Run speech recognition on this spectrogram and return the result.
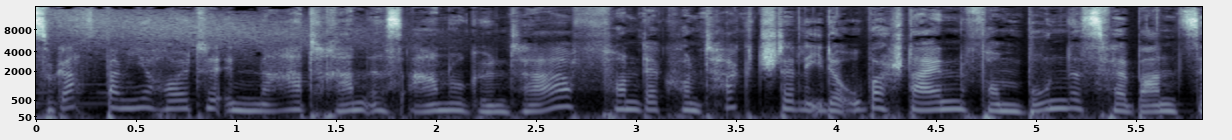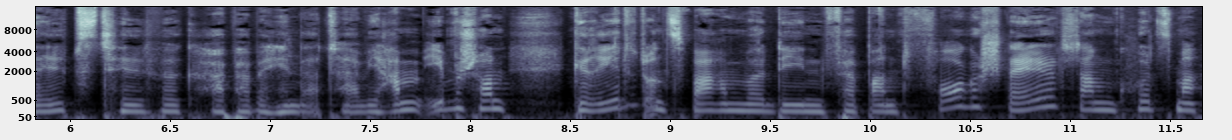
Zu Gast bei mir heute in Nah dran ist Arno Günther von der Kontaktstelle Ida Oberstein vom Bundesverband Selbsthilfe Körperbehinderter. Wir haben eben schon geredet und zwar haben wir den Verband vorgestellt, dann kurz mal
